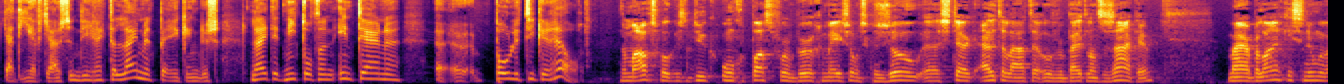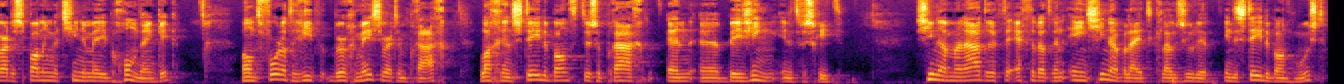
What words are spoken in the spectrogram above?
ja, die heeft juist een directe lijn met Peking. Dus leidt dit niet tot een interne uh, politieke rel? Normaal gesproken is het natuurlijk ongepast voor een burgemeester om zich zo uh, sterk uit te laten over buitenlandse zaken. Maar belangrijk is te noemen waar de spanning met China mee begon, denk ik. Want voordat Riep burgemeester werd in Praag, lag er een stedenband tussen Praag en uh, Beijing in het verschiet. China benadrukte echter dat er een één China-beleid clausule in de stedenband moest.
